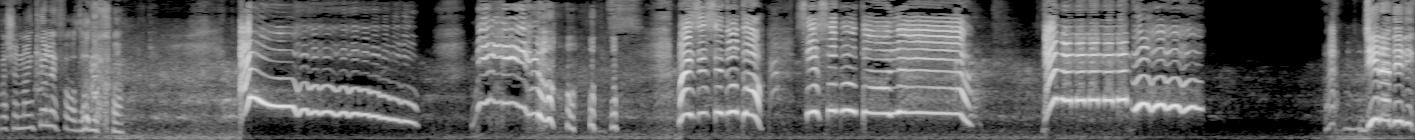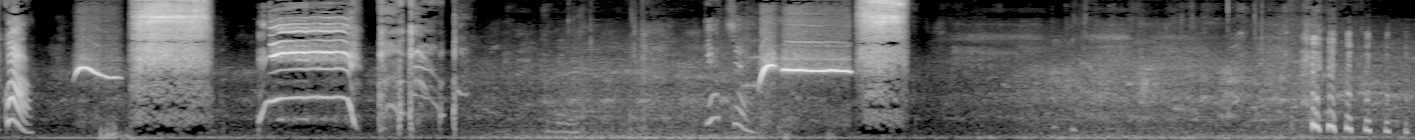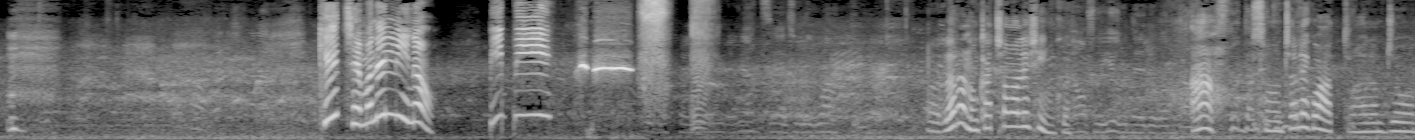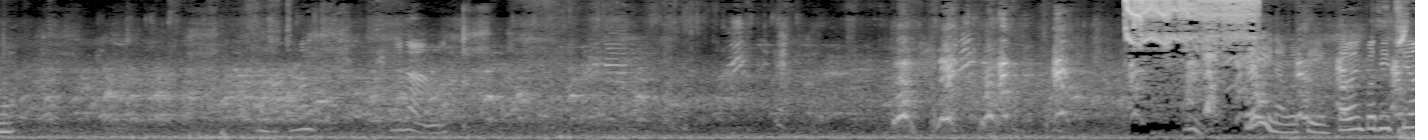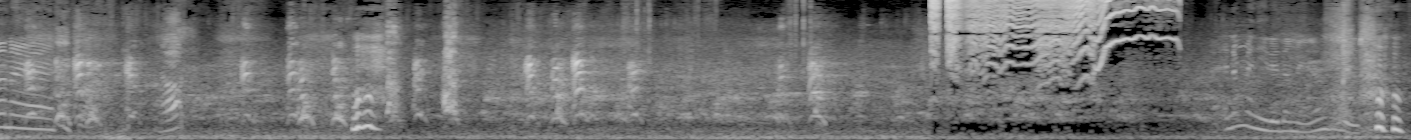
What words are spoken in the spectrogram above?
Facendo anche io le foto di qua. Au! Bellino! Vai, si è seduto! Si è seduto! Yeah! No, no, no, no! Eh, girati di qua! Che c'è? C'è, Manellino? Pipì! Ragazze, sono le 4. Oh, Loro non cacciano alle 5. No, sono io che me ne devo andare. Ah, sono già le 4, hai ragione. Carina così, stava in posizione... No. E non venire da me, non ti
